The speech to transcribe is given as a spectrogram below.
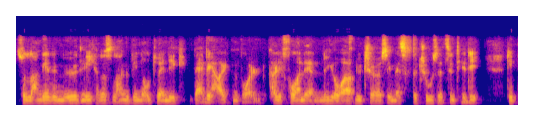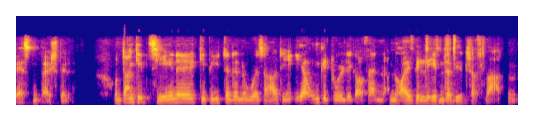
so lange wie möglich oder so lange wie notwendig beibehalten wollen. Kalifornien, New York, New Jersey, Massachusetts sind hier die, die besten Beispiele. Und dann gibt's jene Gebiete in den USA, die eher ungeduldig auf ein Neubeleben der Wirtschaft warten.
